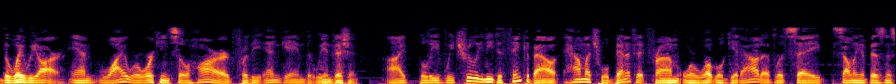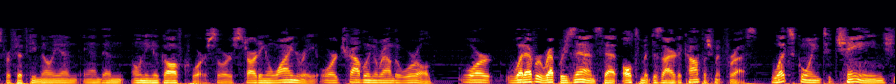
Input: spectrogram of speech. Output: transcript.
the way we are and why we're working so hard for the end game that we envision. I believe we truly need to think about how much we'll benefit from or what we'll get out of, let's say, selling a business for 50 million and then owning a golf course or starting a winery or traveling around the world or whatever represents that ultimate desired accomplishment for us. What's going to change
